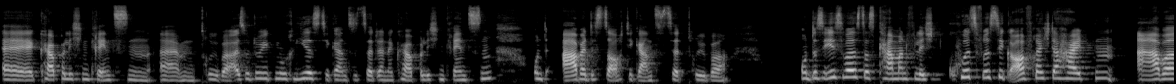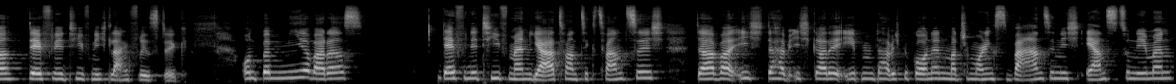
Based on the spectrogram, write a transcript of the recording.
äh, körperlichen Grenzen ähm, drüber. Also du ignorierst die ganze Zeit deine körperlichen Grenzen und arbeitest auch die ganze Zeit drüber. Und das ist was, das kann man vielleicht kurzfristig aufrechterhalten, aber definitiv nicht langfristig. Und bei mir war das definitiv mein Jahr 2020. Da war ich, da habe ich gerade eben, da habe ich begonnen, Matcha Mornings wahnsinnig ernst zu nehmen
